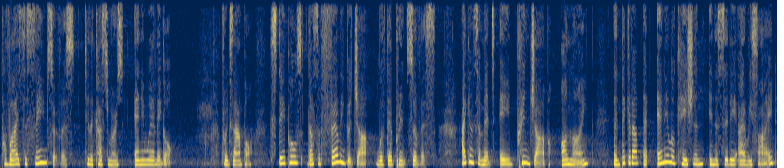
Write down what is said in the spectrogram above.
provides the same service to the customers anywhere they go. For example, Staples does a fairly good job with their print service I can submit a print job online and pick it up at any location in the city I reside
